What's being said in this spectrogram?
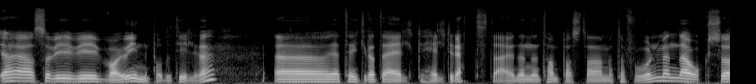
Ja, altså vi, vi var jo inne på det tidligere. Uh, jeg tenker at det er helt, helt rett. Det er jo denne tannpasta-metaforen. Men det er også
